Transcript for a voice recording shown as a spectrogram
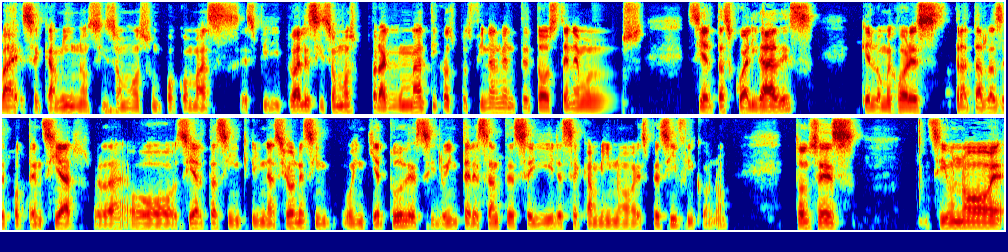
va ese camino, si somos un poco más espirituales, si somos pragmáticos, pues finalmente todos tenemos ciertas cualidades que lo mejor es tratarlas de potenciar, ¿verdad? O ciertas inclinaciones o inquietudes y lo interesante es seguir ese camino específico, ¿no? Entonces, si uno eh,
